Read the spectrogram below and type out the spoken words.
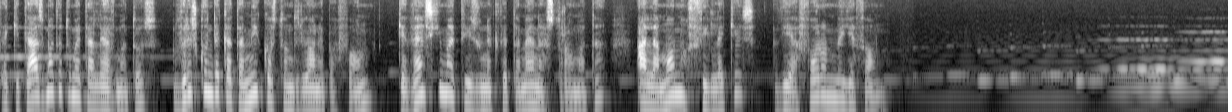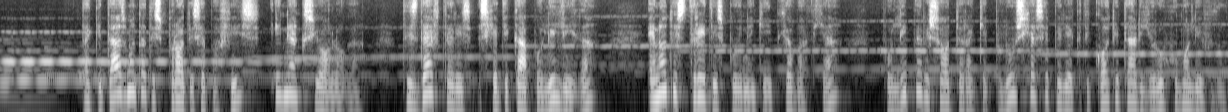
Τα κοιτάσματα του μεταλλεύματος βρίσκονται κατά μήκος των τριών επαφών και δεν σχηματίζουν εκτεταμένα στρώματα, αλλά μόνο θύλακες διαφόρων μεγεθών. Τα κοιτάσματα της πρώτης επαφής είναι αξιόλογα, της δεύτερης σχετικά πολύ λίγα, ενώ της τρίτης που είναι και η πιο βαθιά, πολύ περισσότερα και πλούσια σε περιεκτικότητα αργυρούχου μολύβδου.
